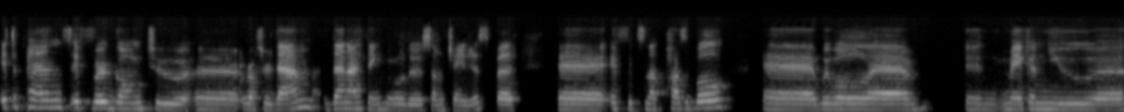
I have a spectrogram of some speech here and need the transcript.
it depends if we're going to uh, Rotterdam, then I think we will do some changes. But uh, if it's not possible, we will uh, make a new uh,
